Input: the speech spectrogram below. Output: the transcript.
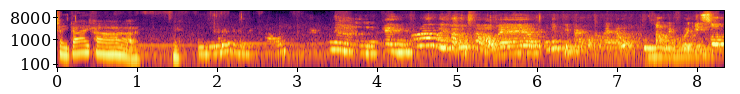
ใช้ได้ค่ะ เก่งมากเลยค่ะลูกสาวแม่เห็นไหมบอกแล้วสาวไม่สวยที่สุด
